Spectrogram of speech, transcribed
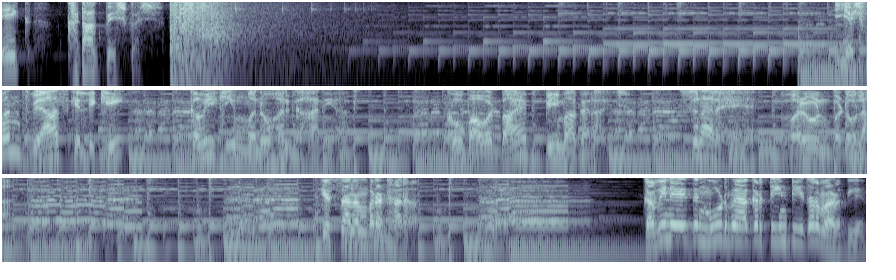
एक खटाक पेशकश। यशवंत व्यास के लिखी कवि की मनोहर कहानियाँ। को पावर्ड बाय बीमा गराज सुना रहे हैं वरुण बडोला। किस्सा नंबर अठारह। कवि ने एक दिन मूड में आकर तीन तीतर मार दिए।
